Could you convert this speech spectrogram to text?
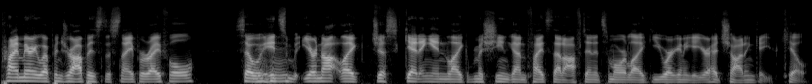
primary weapon drop is the sniper rifle. So it's you're not like just getting in like machine gun fights that often. It's more like you are gonna get your head shot and get your kill.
